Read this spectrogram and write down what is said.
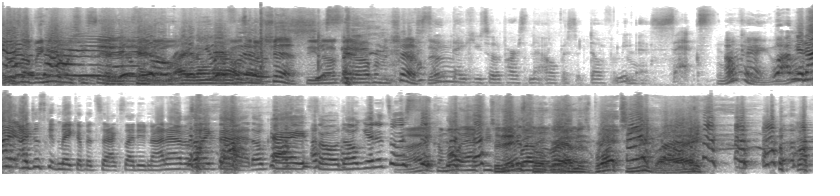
It was up in here when she said It it. came know, right on It was in the chest, you know, get it up from the I chest. say huh? thank you to the person that opens the door for me at Saks. Right. Okay. Well, I mean, and I, I just get makeup at Saks. I do not have it like that. Okay, so don't get it All right, twisted. come on, Ashley. Today's program is brought to you by.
